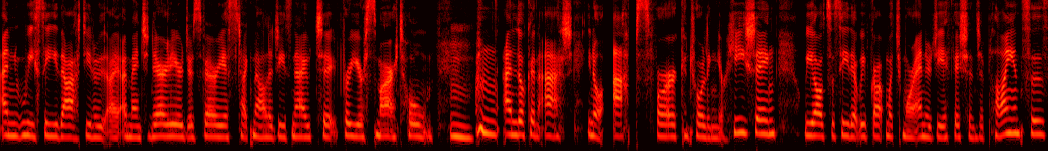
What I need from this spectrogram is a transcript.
And we see that, you know, I, I mentioned earlier, there's various technologies now to for your smart home mm. and looking at, you know, apps for controlling your heating. We also see that we've got much more energy efficient appliances.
